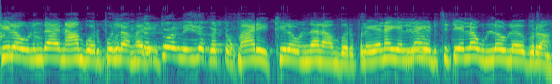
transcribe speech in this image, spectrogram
கீழே விழுந்தா நான் பொறுப்பு இல்லை மாதிரி கட்டும் இதை கட்டும். மாறி கீழே விழுந்தா நான் பொறுப்பு இல்லை. ஏன்னா எல்லாம் எடுத்துகிட்டே எல்லாம் உள்ளே உள்ள அப்புறம்.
